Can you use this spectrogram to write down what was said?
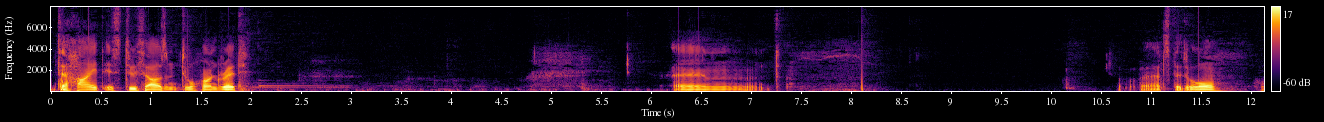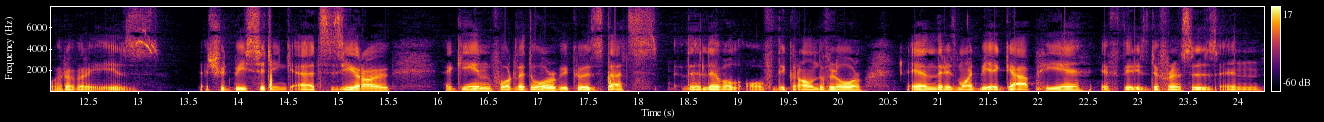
the height is 2200. And that's the door, wherever it is. It should be sitting at zero again for the door because that's the level of the ground floor and there is might be a gap here if there is differences in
